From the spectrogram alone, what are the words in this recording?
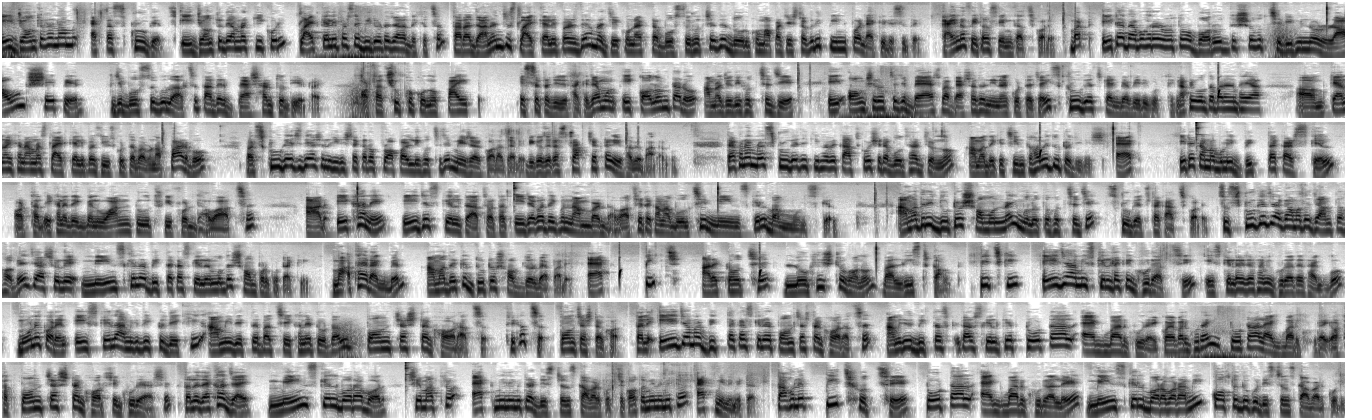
এই যন্ত্রটার নাম একটা স্ক্রু গেজ এই যন্ত্র দিয়ে আমরা কি করি? স্লাইড ক্যালিপার্স এর ভিডিওটা যারা দেখেছেন, তারা জানেন যে স্লাইড ক্যালিপার্স দিয়ে আমরা যে কোনো একটা বস্তুর হচ্ছে যে দৈর্ঘ্য মাপার চেষ্টা করি পিন পয়েন্ট অ্যাকুরেসিতে কাইন্ড অফ এটাও সেম কাজ করে। বাট এটা ব্যবহারের অন্যতম বড় উদ্দেশ্য হচ্ছে বিভিন্ন রাউন্ড শেপের যে বস্তুগুলো আছে, তাদের ব্যাসার্ধ দিয়ে নয় অর্থাৎ সূক্ষ্ম কোনো পাইপ এক্সেট্রা যদি থাকে। যেমন এই কলমটারও আমরা যদি হচ্ছে যে এই অংশের হচ্ছে যে ব্যাস বা ব্যাসার্ধ নির্ণয় করতে চাই screw gauge can be very good thing আপনি বলতে পারেন, ভাইয়া কেন এখানে আমরা স্লাইড ক্যালিপার্স ইউজ করতে পারব না? পারব বাট স্ক্রু গেজ দিয়ে আসলে জিনিসটাকে আরও প্রপারলি হচ্ছে যে মেজার করা যাবে বিকজ এটা স্ট্রাকচারটা এইভাবে বানানো। এখন আমরা স্ক্রু গেজে কীভাবে কাজ করব সেটা বোঝার জন্য আমাদেরকে চিনতে হবে দুটো জিনিস। এক, এটাকে আমরা বলি বৃত্তাকার স্কেল অর্থাৎ এখানে দেখবেন ওয়ান টু থ্রি ফোর দেওয়া আছে। আর এখানে এই যে স্কেলটা আছে, অর্থাৎ এই জায়গায় দেখবেন নাম্বার দেওয়া আছে, এটাকে আমরা বলছি মেইন স্কেল বা মূল স্কেল আমাদের এই দুটোর সমন্বয় মূলত হচ্ছে যে স্ক্রু গেজটা কাজ করে। তো স্ক্রু গেজ আগে আমাদের জানতে হবে যে আসলে মেইন স্কেল আর বৃত্তাকার স্কেলের মধ্যে সম্পর্কটা কি। মাথায় রাখবেন, আমাদেরকে দুটো শব্দর ব্যাপারে। এক পিচ আরেকটা হচ্ছে লঘিষ্ঠ গণন বা লিস্ট কাউন্ট পিচ কি? এই যে আমি স্কেলটাকে ঘুরাচ্ছি, এই স্কেলটাকে যখন আমি ঘুরাতে থাকব, মনে করেন এই স্কেলে আমি যদি একটু দেখি, আমি দেখতে পাচ্ছি এখানে টোটাল পঞ্চাশটা ঘর আছে, ঠিক আছে? পঞ্চাশটা ঘর। তাহলে এই যে আমার বৃত্তাকার স্কেলের পঞ্চাশটা ঘর আছে, আমি যদি বৃত্তাকার স্কেলকে টোটাল একবার ঘুরাই, কয়বার ঘুরাই? টোটাল একবার ঘুরাই, অর্থাৎ পঞ্চাশটা ঘর সে ঘুরে আসে। তাহলে দেখা যায় মেইন স্কেল বরাবর সে মাত্র এক মিলিমিটার ডিস্টেন্স কভার করছে। কত মিলিমিটার এক মিলিমিটার তাহলে পিচ হচ্ছে, টোটাল একবার ঘুরালে মেইন স্কেল বরাবর আমি কতটুকু ডিস্টেন্স কাভার করি?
